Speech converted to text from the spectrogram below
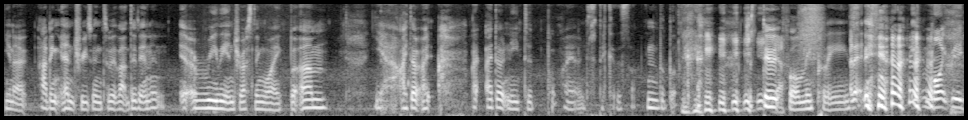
you know adding entries into it. That did it in a really interesting way. But um, yeah, I don't I. I, I don't need to put my own stickers in the book. Just do Yeah. it for me, please. And it might be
